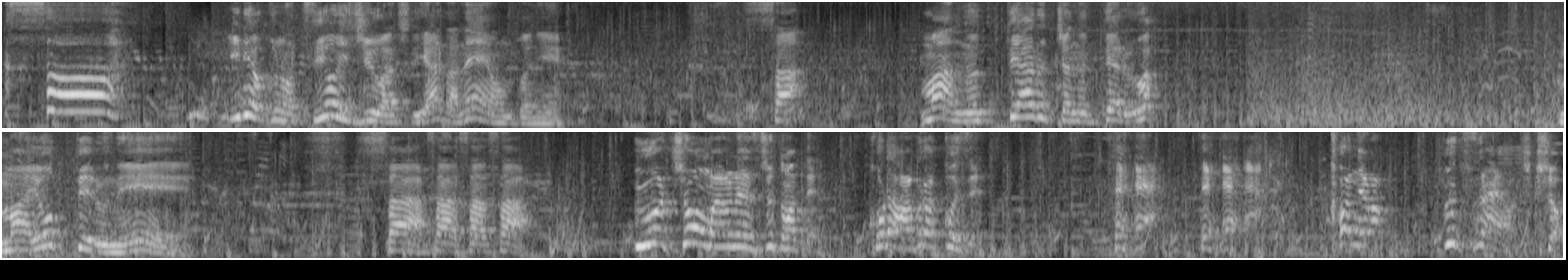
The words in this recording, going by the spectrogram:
くそ威力の強い銃はちょっと嫌だね本当に。さあまあ塗ってあるっちゃ塗ってある。うわ迷ってるね。さあさあさあさあ。うわ超マヨネーズ。ちょっと待って。これ脂っこいぜ。へへへへへ。こんにゃろ。撃つなよ畜生か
